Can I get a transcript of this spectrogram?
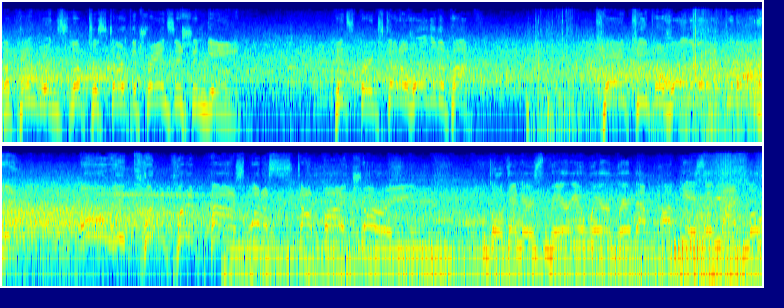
The Penguins look to start the transition game. Pittsburgh's got a hold of the puck. Can't keep a hold of it after that hit. Oh, he couldn't put it past. What a stop by Jarry. The goaltender is very aware of where that puck is in that low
